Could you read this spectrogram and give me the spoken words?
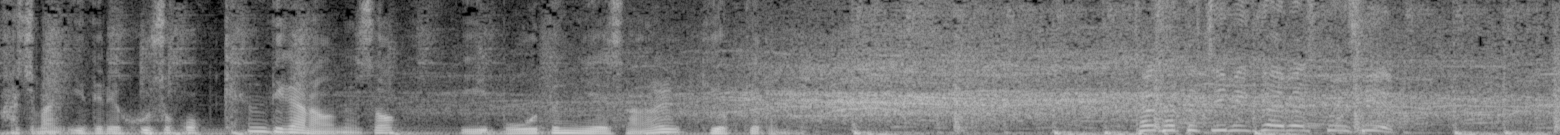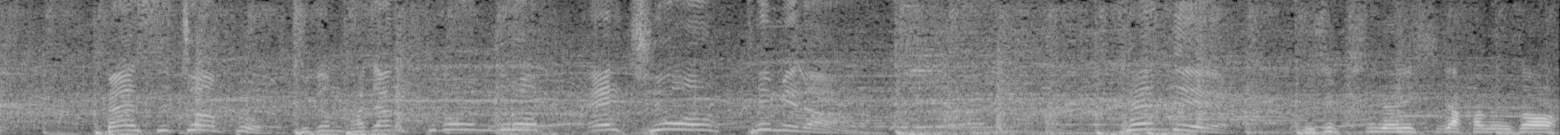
하지만 이들의 후속곡 캔디가 나오면서 이 모든 예상을 뒤엎게 됩니다. 특집 인기가요 베스트 50 베스트 점프 지금 가장 뜨거운 그룹 H.O.T입니다 캔디 97년이 시작하면서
